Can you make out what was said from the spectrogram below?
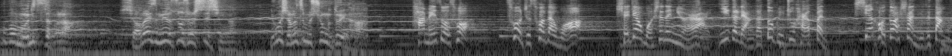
郭伯母，你怎么了？小妹子没有做错事情啊，你为什么这么凶的对她？她没做错，错只错在我。谁叫我生的女儿啊，一个两个都比猪还要笨，先后都要上你的当啊！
